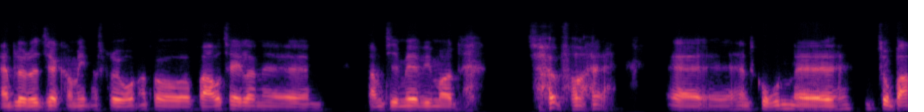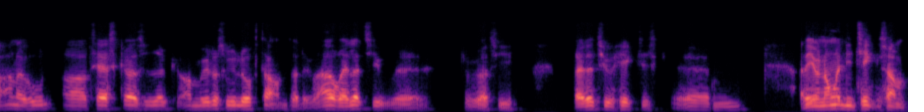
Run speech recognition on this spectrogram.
han blev nødt til at komme ind og skrive under på, på aftalerne, samtidig med, at vi måtte sørge for, at, at øh, hans kone øh, tog barn og hund og tasker og så videre og mødte os ude i lufthavnen, så det var jo relativt, øh, kan vi godt sige, relativt hektisk. Øh, og det er jo nogle af de ting, som,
